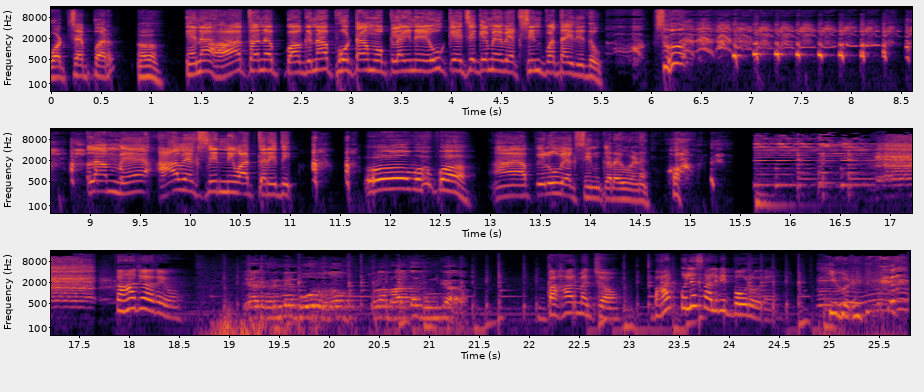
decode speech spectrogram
વોટ્સએપ પર. હા. એના હાથ અને પગના ફોટા મોકલાઈને એવું કે છે કે મેં વેક્સિન પતાવી દીધું. શું? એટલે મેં આ વેક્સિનની વાત કરી હતી. ઓ બાપા. આ પેલું વેક્સિન કરાયું એણે. कहाँ जा रहे हो यार घर में बोर हो रहा हूँ थोड़ा बाहर तक घूम के आ रहा हूँ बाहर मत जाओ बाहर पुलिस वाले भी बोर हो रहे हैं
